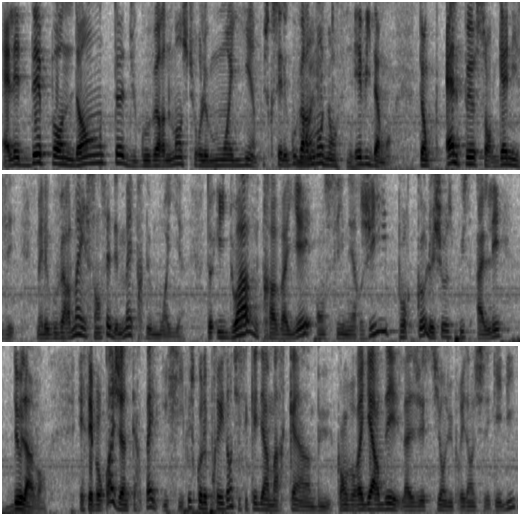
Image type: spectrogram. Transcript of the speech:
Elle est dépendante du gouvernement sur le moyen, puisque c'est le gouvernement, Moyen financier. évidemment. Donc, elle peut s'organiser, mais le gouvernement est censé de mettre des moyens. Donc, ils doivent travailler en synergie pour que les choses puissent aller de l'avant. Et c'est pourquoi j'interpelle ici, puisque le président Tshisekedi a marqué un but. Quand vous regardez la gestion du président Tshisekedi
